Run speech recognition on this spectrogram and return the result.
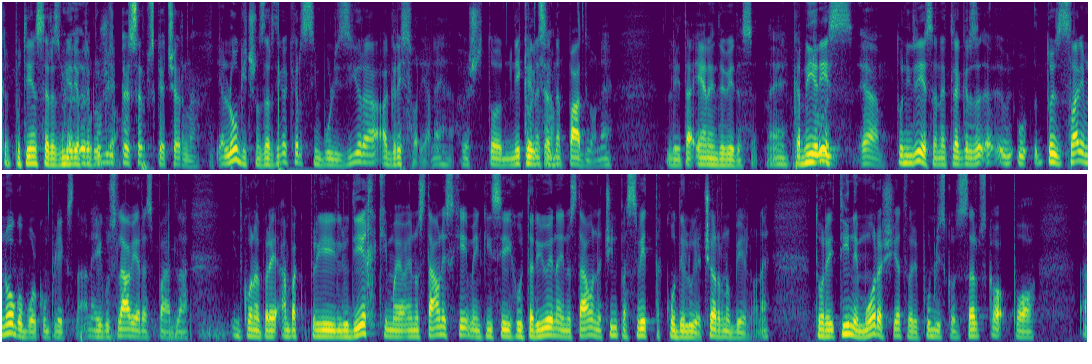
Ker potem se razmerje porušijo. Republika Srpska je črna. Ja, logično, zaradi tega, ker simbolizira agresorja. Ne. Veš, to nekaj nas je Tujca. napadlo ne. Leta 91, ne. kar ni res. Ja. To ni res, ne, tle, za, to je stvar je mnogo bolj kompleksna. Ne. Jugoslavija je razpadla in tako naprej. Ampak pri ljudeh, ki imajo enostavne scheme in ki se jih utrjuje na enostaven način, pa svet tako deluje, črno-belo. Torej, ti ne moreš iti v Republiko Srpsko po, uh,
